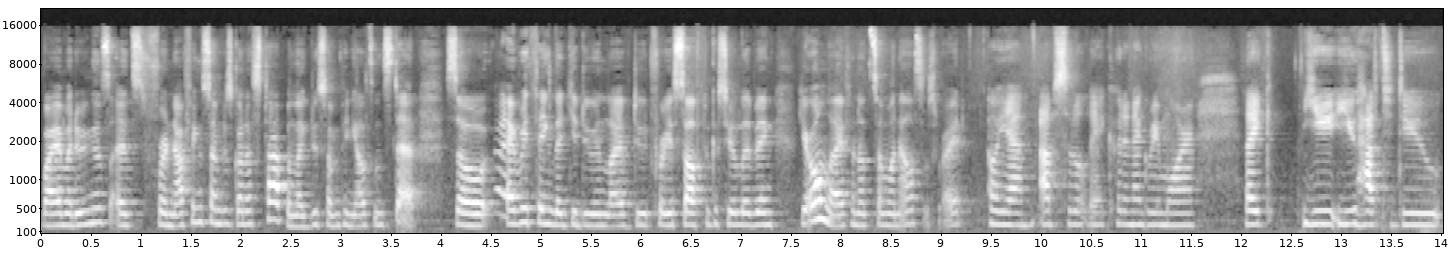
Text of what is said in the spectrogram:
why am I doing this? It's for nothing, so I'm just gonna stop and like do something else instead. So everything that you do in life, do it for yourself because you're living your own life and not someone else's, right? Oh yeah, absolutely. I couldn't agree more. Like you, you have to do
